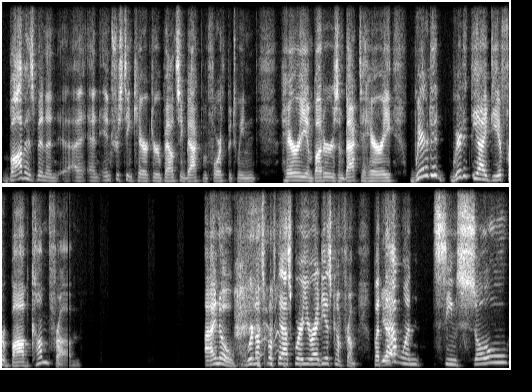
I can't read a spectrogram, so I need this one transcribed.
Bob has been an a, an interesting character, bouncing back and forth between Harry and Butters and back to Harry. Where did where did the idea for Bob come from? I know we're not supposed to ask where your ideas come from, but Yeah. that one seems so.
